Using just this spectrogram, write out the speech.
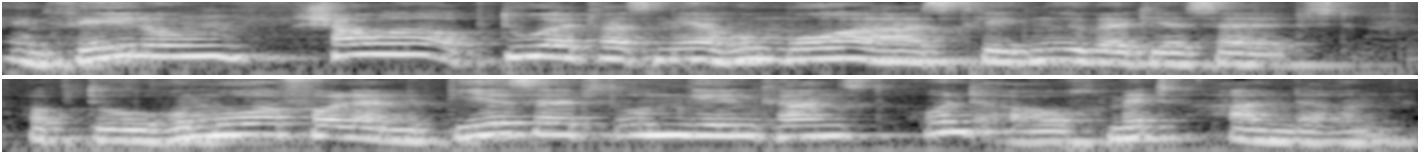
Empfehlung, schaue, ob du etwas mehr Humor hast gegenüber dir selbst, ob du humorvoller mit dir selbst umgehen kannst und auch mit anderen.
